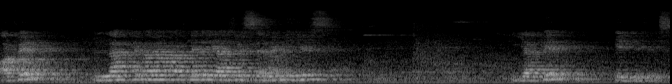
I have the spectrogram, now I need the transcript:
और फिर लाख के बारे में बात करें या फिर सेवन डिजिट्स या फिर एट डिजिट्स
